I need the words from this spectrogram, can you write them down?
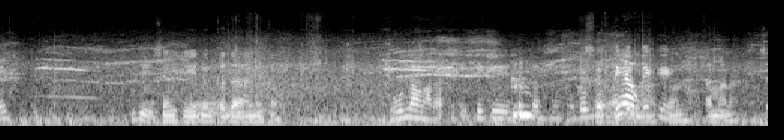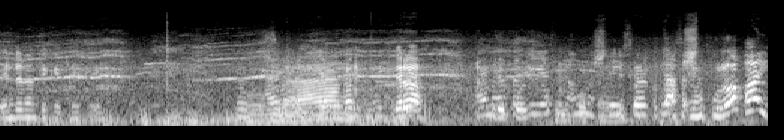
rin. Hindi, isang kilo pa daan ito. Ulang, ara, tiki-tiki. Sa Tiki-tiki. hapon. Tama na. Sa enda ng tiki-tiki. Tira. Ay, may pag-iya silang Slicer, klasa yung pulo. Ay!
